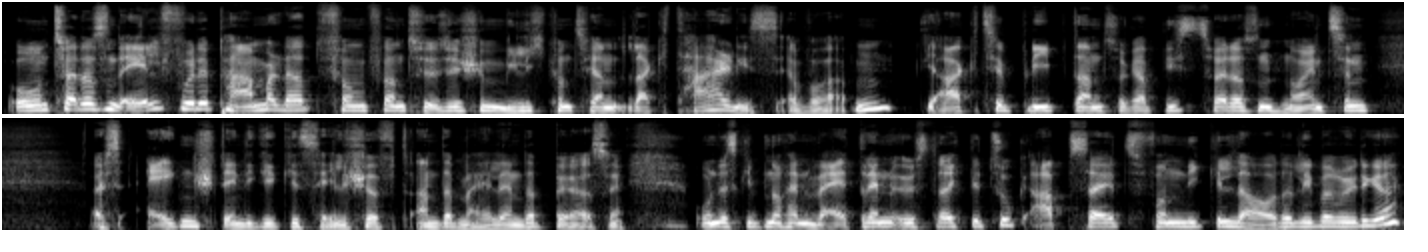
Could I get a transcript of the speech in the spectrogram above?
Und 2011 wurde Parmalat vom französischen Milchkonzern Lactalis erworben. Die Aktie blieb dann sogar bis 2019 als eigenständige Gesellschaft an der Mailänder Börse. Und es gibt noch einen weiteren Österreich-Bezug abseits von Niki Lauder, lieber Rüdiger.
